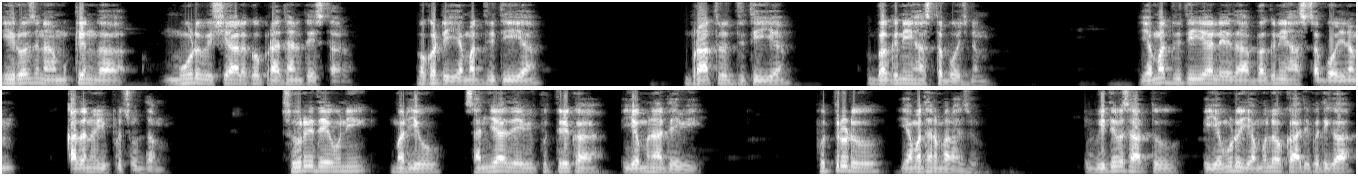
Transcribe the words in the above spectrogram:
ఈ రోజున ముఖ్యంగా మూడు విషయాలకు ప్రాధాన్యత ఇస్తారు. ఒకటి యమద్వితీయ భ్రాతృద్వితీయ భగ్ని హస్త భోజనం. యమద్వితీయ లేదా భగ్ని హస్త భోజనం కథను ఇప్పుడు చూద్దాం. సూర్యదేవుని మరియు సంధ్యాదేవి పుత్రిక యమునాదేవి. పుత్రుడు యమధర్మరాజు. విధివశాత్తు యముడు యమలోక అధిపతిగా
